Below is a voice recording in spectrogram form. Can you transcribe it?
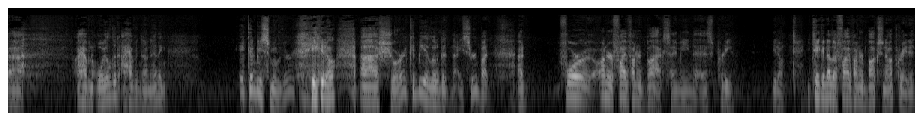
Uh, I haven't oiled it. I haven't done anything. It could be smoother, you know. Uh, sure, it could be a little bit nicer, but for under 500 bucks, I mean, it's pretty. You know, you take another 500 bucks and upgrade it,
